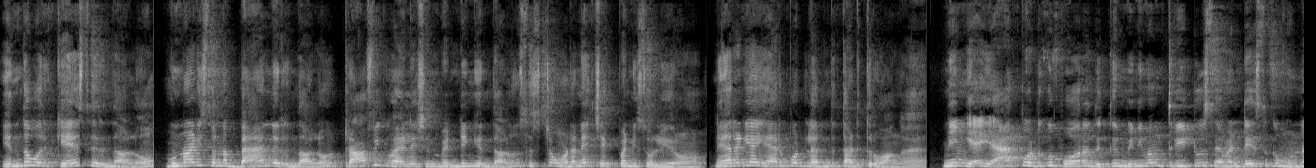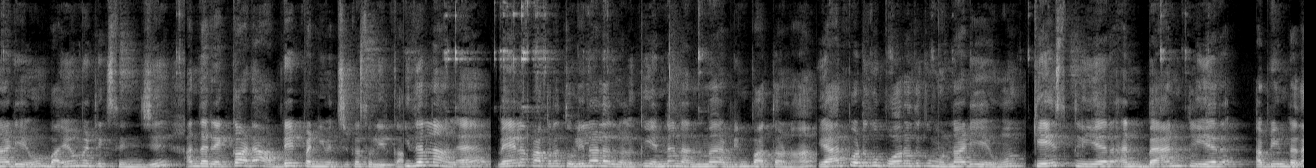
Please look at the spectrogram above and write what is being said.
எந்த ஒரு கேஸ் இருந்தாலும் முன்னாடி சொன்ன பேன் இருந்தாலும் டிராஃபிக் வயலேஷன் பெண்டிங் இருந்தாலும் சிஸ்டம் உடனே செக் பண்ணி சொல்லிடும் நேரடியாக ஏர்போர்ட்ல இருந்து தடுத்துருவாங்க. நீங்கள் ஏர்போர்ட்டுக்கு போகிறதுக்கு மினிமம் த்ரீ டு செவன் டேஸுக்கு முன்னாடியேவும் பயோமெட்ரிக் செஞ்சு அந்த ரெக்கார்டை அப்டேட் பண்ணி வச்சிருக்க சொல்லியிருக்காங்க. இதனால வேலை பார்க்குற தொழிலாளர்களுக்கு என்ன நன்மை அப்படின்னு பார்த்தோம்னா ஏர்போர்ட்டுக்கு போகிறதுக்கு முன்னாடியேவும் case clear and ban clear அப்படின்றத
